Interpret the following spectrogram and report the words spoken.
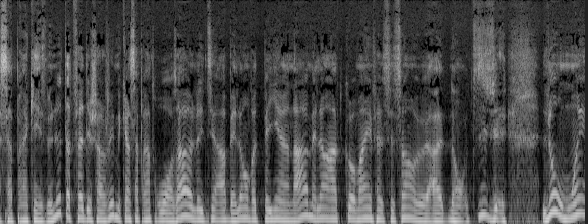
ça prend 15 minutes à te faire décharger, mais quand ça prend 3 heures, là, il dit Ah ben là, on va te payer un heure, mais là, en tout cas, c'est ça. euh, ah, non. Là, au moins,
